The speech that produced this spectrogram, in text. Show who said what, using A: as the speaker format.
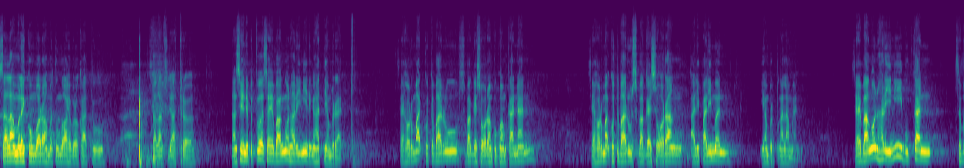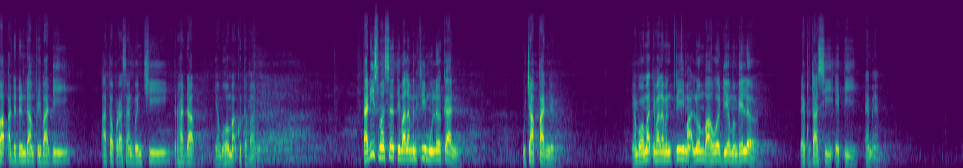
A: Assalamualaikum warahmatullahi wabarakatuh. Salam sejahtera. Dan Yang Dipertua, saya bangun hari ini dengan hati yang berat. Saya hormat Kota Baru sebagai seorang peguam kanan. Saya hormat Kota Baru sebagai seorang ahli parlimen yang berpengalaman. Saya bangun hari ini bukan sebab ada dendam pribadi atau perasaan benci terhadap Yang Berhormat Kota Baru. Tadi semasa Timbalan Menteri mulakan ucapannya, Yang Berhormat Timbalan Menteri maklum bahawa dia membela reputasi APMM.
